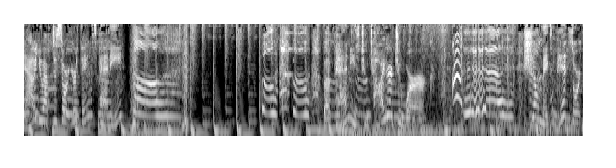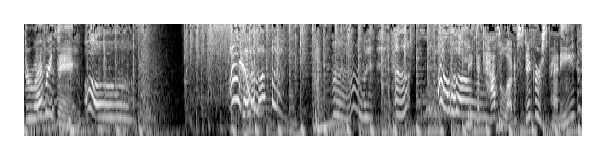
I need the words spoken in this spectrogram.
Now you have to sort your things, Penny. But Penny's too tired to work. She'll make Pit sort through everything. Out of stickers, Penny.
